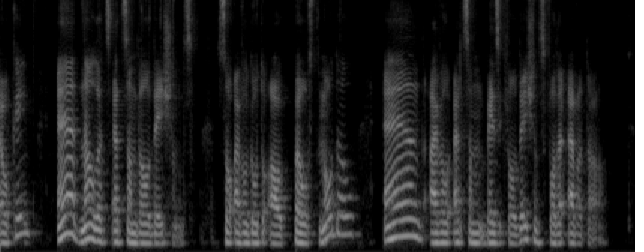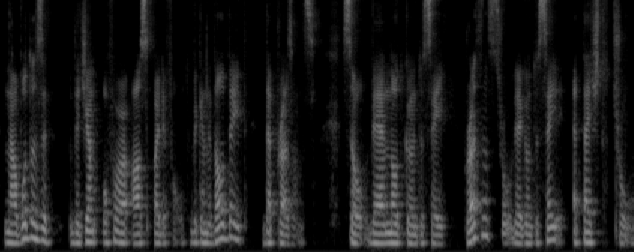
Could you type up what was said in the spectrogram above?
Okay, and now let's add some validations. So I will go to our post model and I will add some basic validations for the avatar. Now, what does it the gem offer us by default. We can validate the presence. So they're not going to say presence true, they're going to say attached true.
